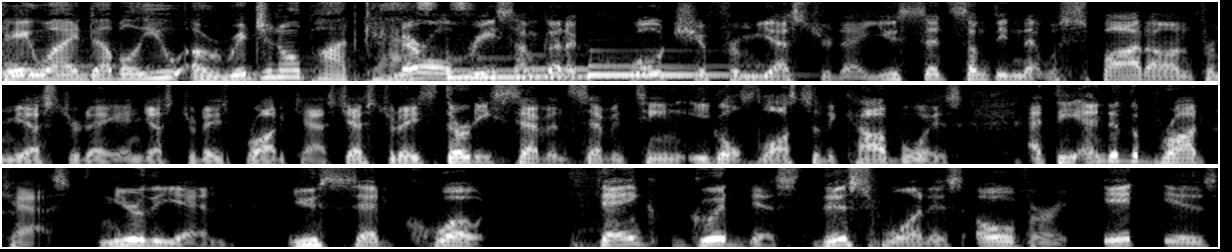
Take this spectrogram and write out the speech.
KYW Original Podcast. Merrill Reese, I'm going to quote you from yesterday. You said something that was spot on from yesterday and yesterday's broadcast. Yesterday's 37 17 Eagles lost to the Cowboys. At the end of the broadcast, near the end, you said, quote, Thank goodness this one is over. It is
